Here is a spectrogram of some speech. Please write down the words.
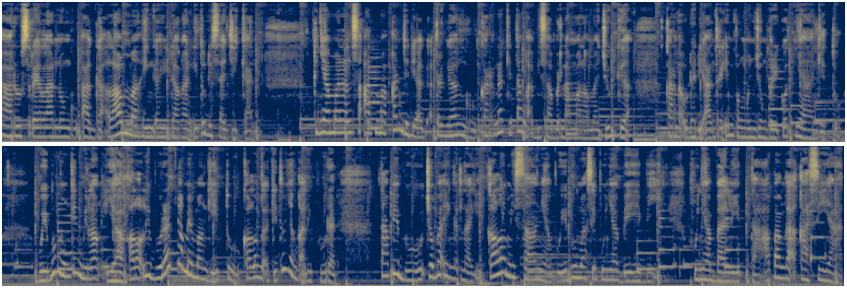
harus rela nunggu agak lama hingga hidangan itu disajikan. kenyamanan saat makan jadi agak terganggu karena kita nggak bisa berlama-lama juga karena udah diantriin pengunjung berikutnya gitu. Bu Ibu mungkin bilang, ya kalau liburan ya memang gitu, kalau nggak gitu ya nggak liburan. Tapi Bu, coba ingat lagi, kalau misalnya Bu Ibu masih punya baby, punya balita, apa nggak kasihan?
